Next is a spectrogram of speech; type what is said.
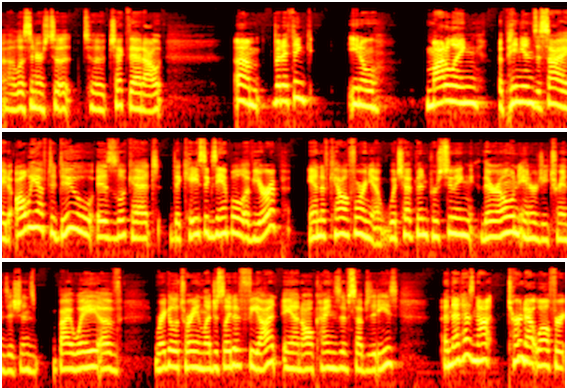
uh, listeners to to check that out. Um, but I think you know, modeling opinions aside, all we have to do is look at the case example of Europe and of California, which have been pursuing their own energy transitions by way of regulatory and legislative fiat and all kinds of subsidies. And that has not turned out well for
